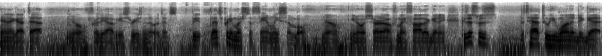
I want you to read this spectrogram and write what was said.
And I got that, you know, for the obvious reason that that's that's pretty much the family symbol now. You know, it started off with my father getting because this was the tattoo he wanted to get,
